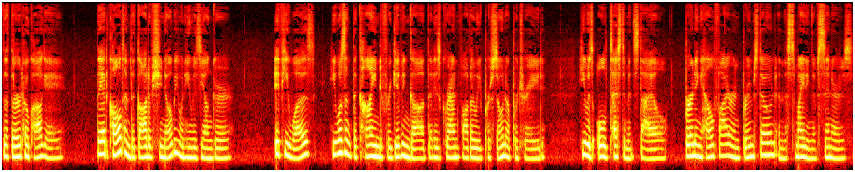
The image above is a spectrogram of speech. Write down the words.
The third Hokage. They had called him the god of shinobi when he was younger. If he was, he wasn't the kind, forgiving God that his grandfatherly persona portrayed. He was Old Testament style, burning hellfire and brimstone and the smiting of sinners.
